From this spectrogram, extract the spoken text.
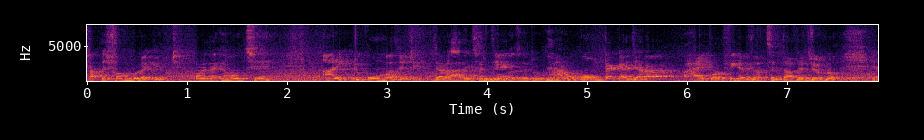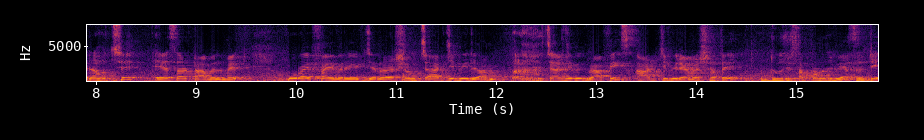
সাথে সবগুলো গিফট পরে দেখা হচ্ছে আর একটু কম বাজেটে যারা চাচ্ছেন যে? আরও কম টাকায় যারা হাই কনফিগার যাচ্ছেন তাদের জন্য এটা হচ্ছে এস আর টাবেল মেট কোরাই ফাইভের এইট জেনারেশন চার জিবি র্যাম চার জিবি গ্রাফিক্স আট জিবি র্যামের সাথে দুশো ছাপ্পান্ন জিবি এসএসডি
